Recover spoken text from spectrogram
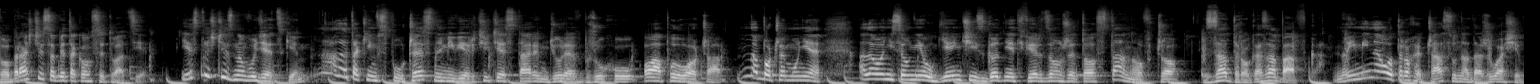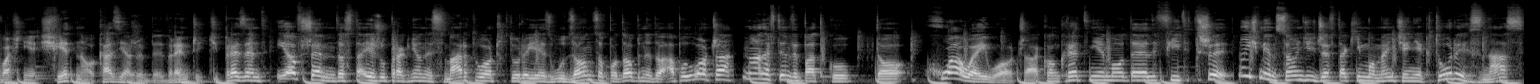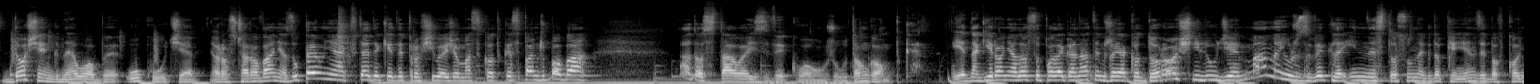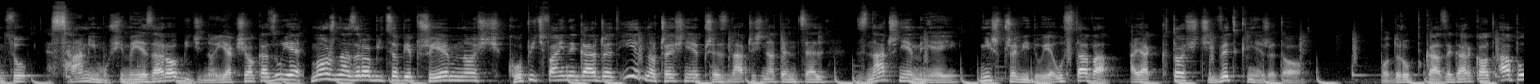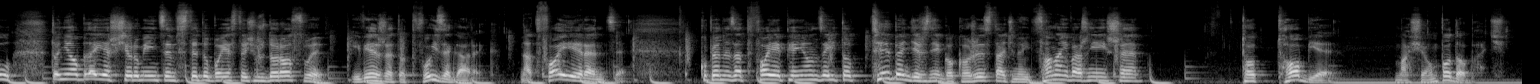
Wyobraźcie sobie taką sytuację. Jesteście znowu dzieckiem, no ale takim współczesnym i wiercicie starym dziurę w brzuchu o Apple Watcha. No bo czemu nie? Ale oni są nieugięci i zgodnie twierdzą, że to stanowczo za droga zabawka. No i minęło trochę czasu, nadarzyła się właśnie świetna okazja, żeby wręczyć Ci prezent. I owszem, dostajesz upragniony smartwatch, który jest łudząco podobny do Apple Watcha, no ale w tym wypadku to Huawei Watch, a konkretnie model Fit 3. No i śmiem sądzić, że w takim momencie niektórych z nas dosięgnęłoby ukłucie rozczarowania, zupełnie jak wtedy, kiedy prosiłeś o maskotkę SpongeBoba, a dostałeś zwykłą żółtą gąbkę. Jednak ironia losu polega na tym, że jako dorośli ludzie mamy już zwykle inny stosunek do pieniędzy, bo w końcu sami musimy je zarobić. No i jak się okazuje, można zrobić sobie przyjemność, kupić fajny gadżet i jednocześnie przeznaczyć na ten cel znacznie mniej niż przewiduje ustawa. A jak ktoś ci wytknie, że to podróbka zegarka od Apple, to nie oblejesz się rumieńcem wstydu, bo jesteś już dorosły i wiesz, że to twój zegarek, na twojej ręce, kupiony za twoje pieniądze i to ty będziesz z niego korzystać. No i co najważniejsze, to tobie ma się podobać.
